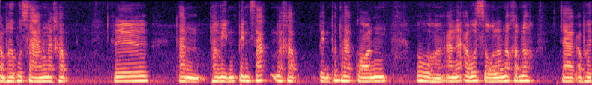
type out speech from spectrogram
อำเภอพุสางนะครับ คือท่านทวินปินซักนะครับ เป็นพัฒนากรโอ้อันนั้นอาวุโสแล้วเนาะครับเนาะจากอำเภอ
